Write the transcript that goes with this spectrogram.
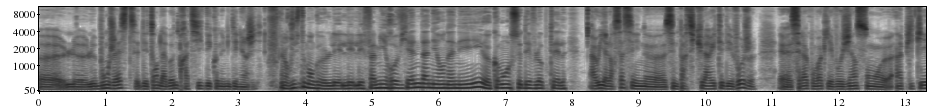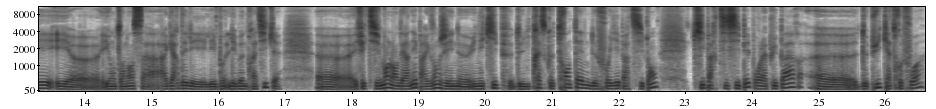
euh, le, bon geste, d'étendre la bonne pratique d'économie d'énergie. Alors justement, les, les, les familles reviennent d'année en année, comment se développent-elles? Ah oui, alors ça c'est une c'est une particularité des Vosges. Euh, c'est là qu'on voit que les Vosgiens sont euh, impliqués et, euh, et, ont tendance à, à garder les, les, bo les, bonnes pratiques. Euh, effectivement, l'an dernier, par exemple, j'ai une, une équipe d'une presque trentaine de foyers participants qui participaient pour la plupart euh, depuis quatre fois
